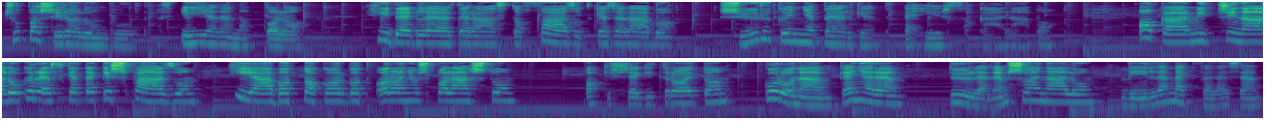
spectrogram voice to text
csupa siralom volt az éjjele nappala. Hideg lelte rázta, fázott kezelába, sűrű könnye perget fehér szakállába. Akármit csinálok, reszketek és fázom, hiába takargat aranyos palástom. Aki segít rajtam, koronám, kenyerem, tőle nem sajnálom, véle megfelezem.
